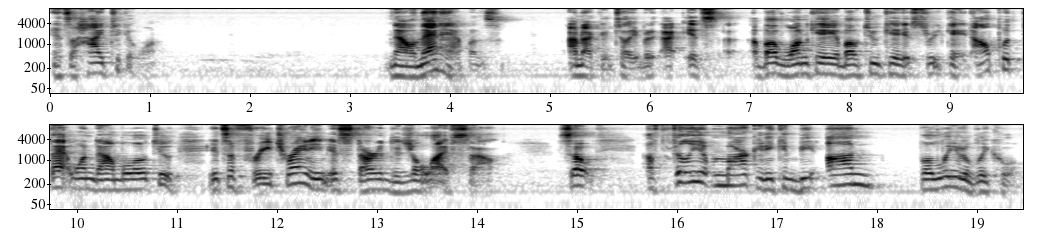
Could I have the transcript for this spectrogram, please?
It's a high ticket one. Now, when that happens, I'm not going to tell you, but it's above 1K, above 2K, it's 3K. I'll put that one down below too. It's a free training. It's Start a Digital Lifestyle. So affiliate marketing can be unbelievably cool.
